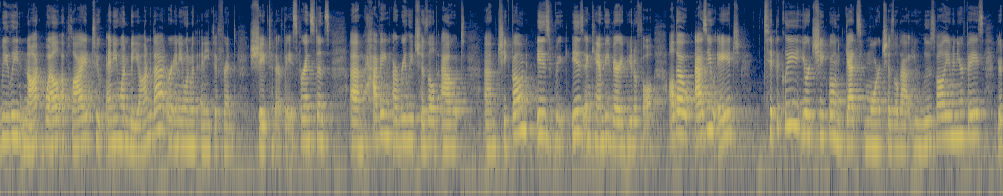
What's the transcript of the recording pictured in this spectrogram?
really not well applied to anyone beyond that or anyone with any different shape to their face. For instance, um, having a really chiseled out um, cheekbone is, is and can be very beautiful. Although as you age, typically your cheekbone gets more chiseled out. You lose volume in your face, your,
